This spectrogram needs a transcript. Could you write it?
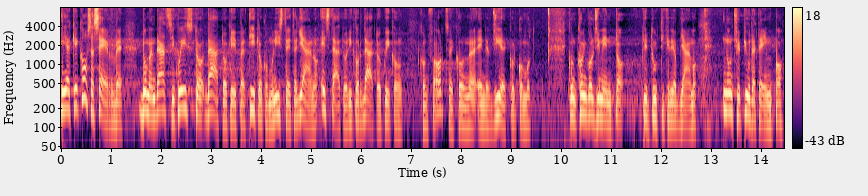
E a che cosa serve domandarsi questo, dato che il Partito Comunista Italiano è stato ricordato qui con, con forza e con energia e con, con, con coinvolgimento che tutti credo abbiamo, non c'è più da tempo.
